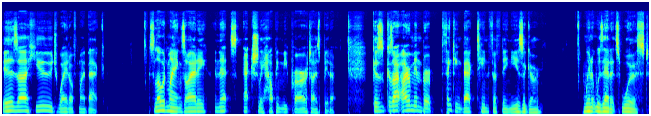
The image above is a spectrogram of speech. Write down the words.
is a huge weight off my back. It's lowered my anxiety, and that's actually helping me prioritize better. Because I, I remember thinking back 10, 15 years ago when it was at its worst,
